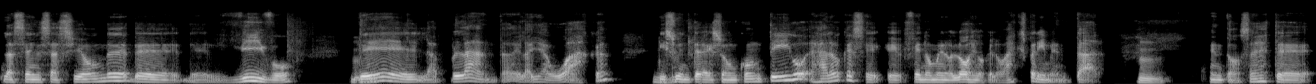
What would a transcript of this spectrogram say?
la sensación de, de, vivo de la planta, de la ayahuasca, y su interacción contigo es algo que, se, que fenomenológico, que lo vas a experimentar. Mm. Entonces, este,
